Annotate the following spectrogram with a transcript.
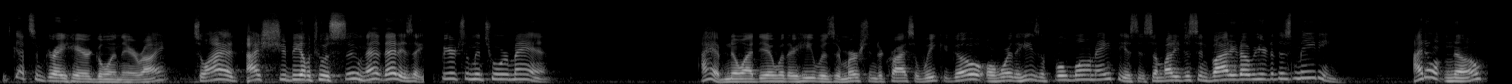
he's got some gray hair going there, right? So I, I should be able to assume that that is a spiritually mature man. I have no idea whether he was immersed into Christ a week ago or whether he's a full blown atheist that somebody just invited over here to this meeting. I don't know.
